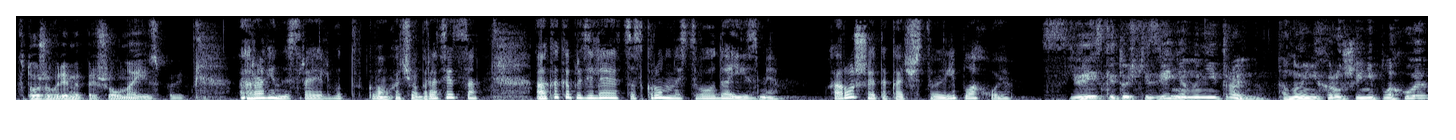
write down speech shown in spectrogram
в то же время пришел на исповедь. Равин Израиль, вот к вам хочу обратиться. А как определяется скромность в иудаизме? Хорошее это качество или плохое? С еврейской точки зрения оно нейтрально. Оно и не хорошее, и не плохое.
